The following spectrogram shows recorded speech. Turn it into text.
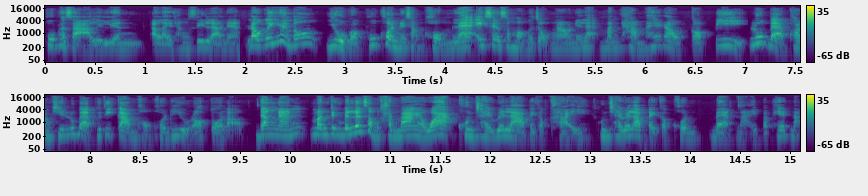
พูดภาษาหรือเรียนอะไรทั้งสิ้นแล้วเนี่ยเราก็ยังต้องอยู่กับผู้คนในสังคม และไอเซลล์สมองกระจกเงานี่แหละมันทำให้เราก๊อปปี้รูปแบบความคิดรูปแบบพฤติกรรมของคนที่อยู่รอบตัวเรา ดังนั้นมันจึงเป็นเรื่องสำคัญมากไงว่า คุณใช้เวลาไปกับใคร คุณใช้เวลาไปกับคนแบบไหนประเภทไหน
